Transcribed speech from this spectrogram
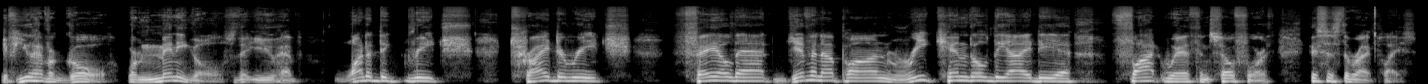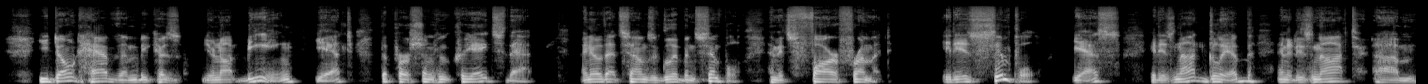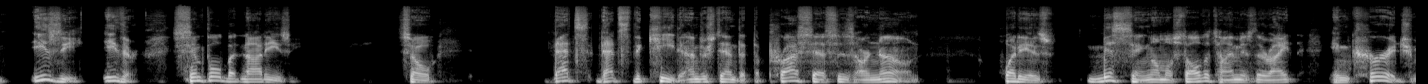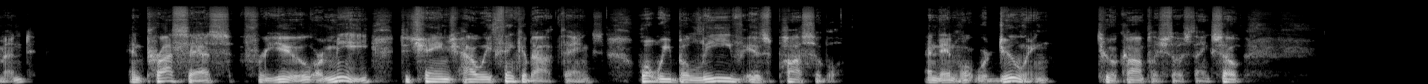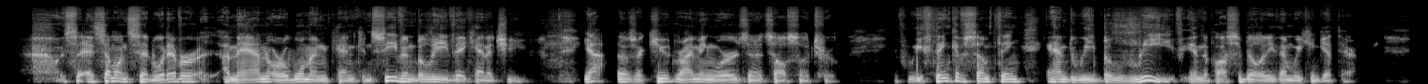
If you have a goal or many goals that you have wanted to reach, tried to reach, failed at, given up on, rekindled the idea, fought with, and so forth, this is the right place. You don't have them because you're not being yet the person who creates that. I know that sounds glib and simple, and it's far from it. It is simple, yes. It is not glib, and it is not um, easy either. Simple, but not easy. So that's that's the key to understand that the processes are known. What is missing almost all the time is the right encouragement and process for you or me to change how we think about things, what we believe is possible, and then what we're doing to accomplish those things. So as someone said, whatever a man or a woman can conceive and believe, they can achieve. Yeah, those are cute rhyming words, and it's also true. If we think of something and we believe in the possibility, then we can get there.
